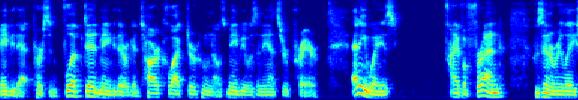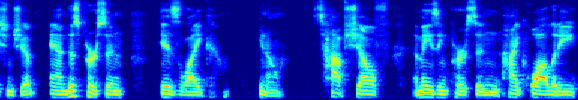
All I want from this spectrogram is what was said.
Maybe that person flipped it. Maybe they're a guitar collector. Who knows? Maybe it was an answered prayer. Anyways, I have a friend who's in a relationship, and this person is like, you know, top shelf amazing person, high quality,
